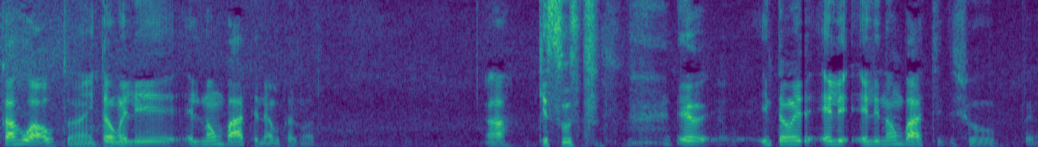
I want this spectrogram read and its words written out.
carro alto, né? Então ele, ele não bate, né, Lucas Noro? Ah, que susto. Eu, então ele, ele, ele não bate. Deixa eu pegar.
